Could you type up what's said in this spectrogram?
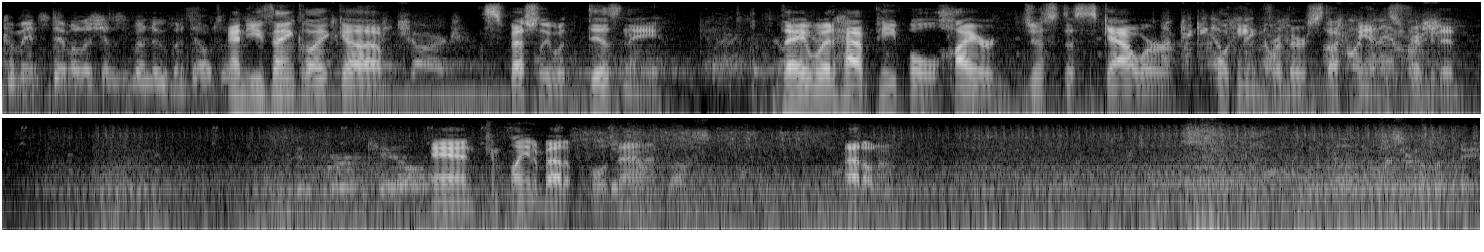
Commence demolitions maneuver, Delta. And you think, like, uh, especially with Disney, they would have people hired just to scour looking for their stuff being distributed and complain about it pull it down. I don't know. Lizard eliminated.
